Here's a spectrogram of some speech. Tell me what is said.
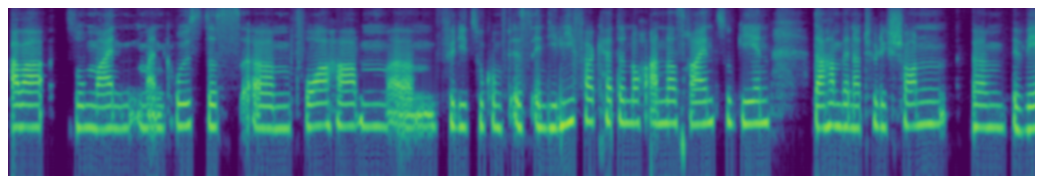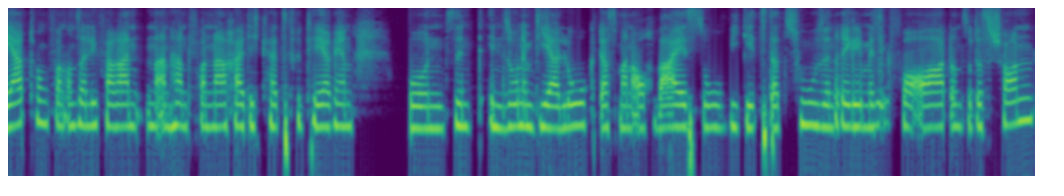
Aber so mein, mein größtes ähm, Vorhaben ähm, für die Zukunft ist, in die Lieferkette noch anders reinzugehen. Da haben wir natürlich schon ähm, Bewertung von unseren Lieferanten anhand von Nachhaltigkeitskriterien und sind in so einem Dialog, dass man auch weiß, so wie geht's dazu, sind regelmäßig vor Ort und so das schon.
